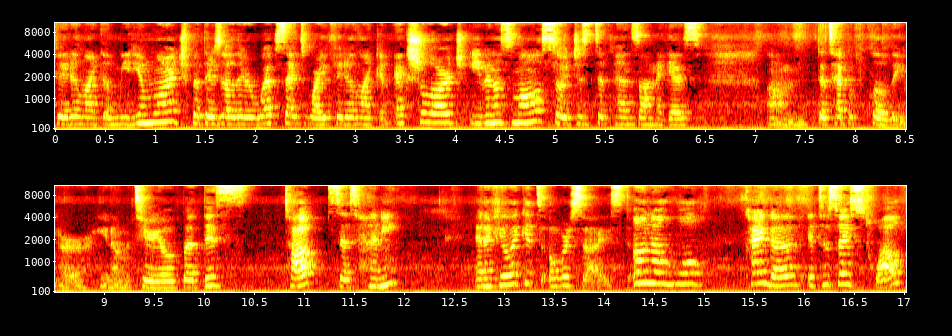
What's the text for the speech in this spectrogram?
fit in like a medium large, but there's other websites where I fit in like an extra large, even a small. So it just depends on, I guess, um, the type of clothing or you know material. But this top says honey and I feel like it's oversized. Oh no well kinda. It's a size 12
